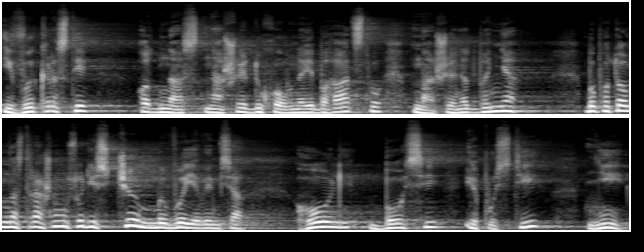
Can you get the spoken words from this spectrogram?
і викрасти од нас наше духовне багатство, наше надбання. Бо потім на страшному суді з чим ми виявимося? Голі, босі і пусті? Ні.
